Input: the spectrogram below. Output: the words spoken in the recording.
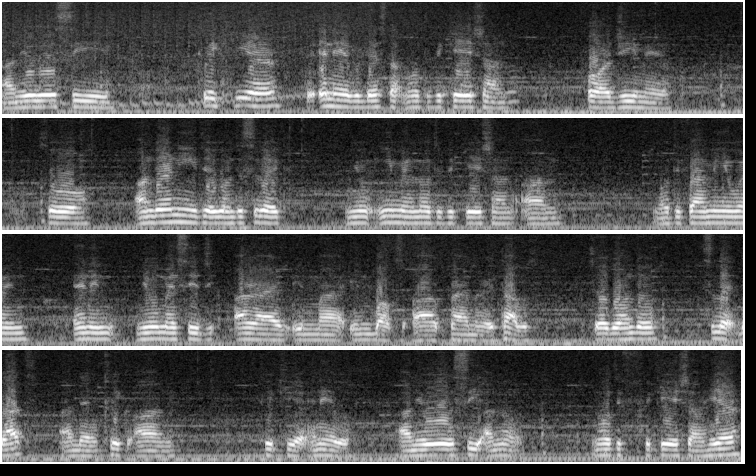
And you will see click here to enable desktop notification for Gmail. So underneath you're going to select new email notification and notify me when any new message arrive in my inbox or primary tabs. So you're going to select that and then click on click here enable. And you will see a no notification here.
